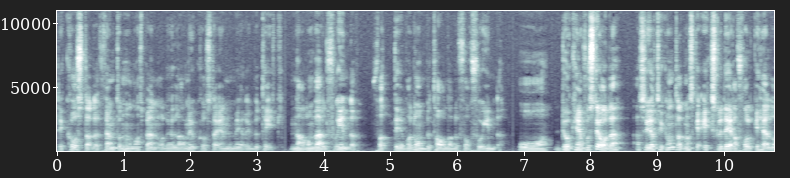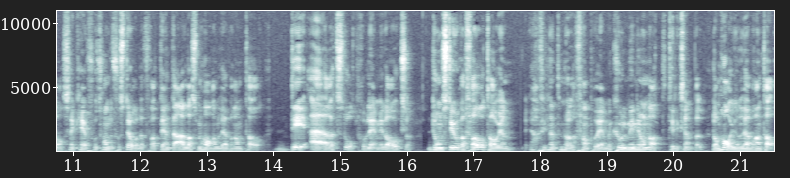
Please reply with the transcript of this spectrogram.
det kostade 1500 spänn och det lär nog kosta ännu mer i butik. När de väl får in det. För att det var de betalade för att få in det. Och då kan jag förstå det. Alltså jag tycker inte att man ska exkludera folk heller. Sen kan jag fortfarande förstå det för att det är inte alla som har en leverantör. Det är ett stort problem idag också. De stora företagen, jag vill inte måla fram problem, men Cool Mini Not till exempel. De har ju en leverantör.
